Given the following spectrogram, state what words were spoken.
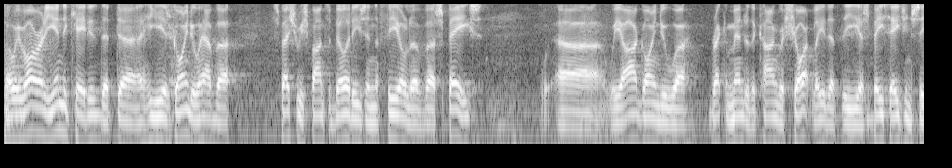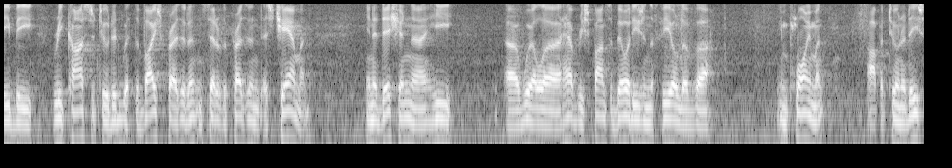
Well, we've already indicated that uh, he is going to have uh, special responsibilities in the field of uh, space. Uh, we are going to uh, recommend to the Congress shortly that the uh, Space Agency be reconstituted with the Vice President instead of the President as Chairman. In addition, uh, he uh, will have responsibilities in the field of employment opportunities,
